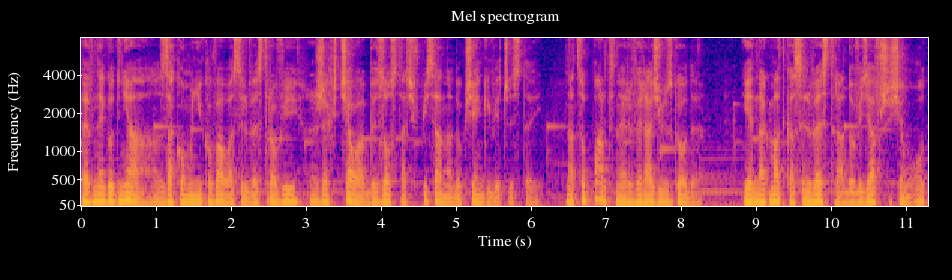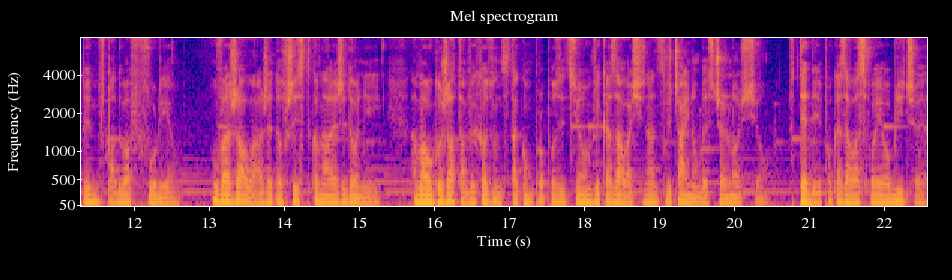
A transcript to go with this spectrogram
Pewnego dnia zakomunikowała Sylwestrowi, że chciałaby zostać wpisana do księgi wieczystej, na co partner wyraził zgodę. Jednak matka Sylwestra, dowiedziawszy się o tym, wpadła w furię. Uważała, że to wszystko należy do niej, a Małgorzata, wychodząc z taką propozycją, wykazała się nadzwyczajną bezczelnością. Wtedy pokazała swoje oblicze,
